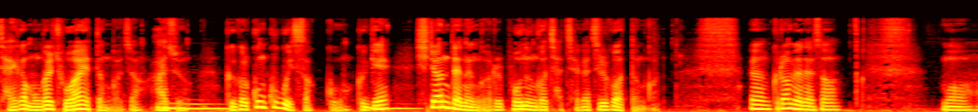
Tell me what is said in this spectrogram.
자기가 뭔가를 좋아했던 거죠. 아주 음. 그걸 꿈꾸고 있었고 그게 음. 실현되는 거를 보는 것 자체가 즐거웠던 것. 그러니까 그런 면에서 뭐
